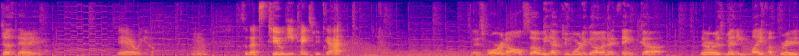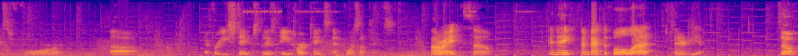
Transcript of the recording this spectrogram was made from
just there you go. There we go. Mm-hmm. So that's two E-Tanks we've got. There's four in all, so we have two more to go, and I think uh, there are as many life upgrades for um, for each stage. There's eight heart tanks and four sub tanks. Alright, so... And hey, I'm back to full, uh... Energy, yeah. So,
